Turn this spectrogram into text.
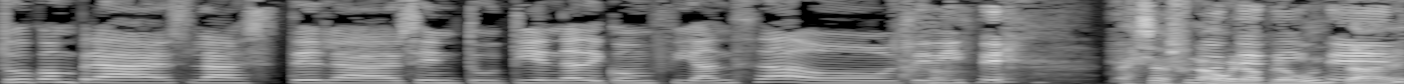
¿Tú compras las telas en tu tienda de confianza o te dice... Esa es una buena pregunta, ¿eh?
